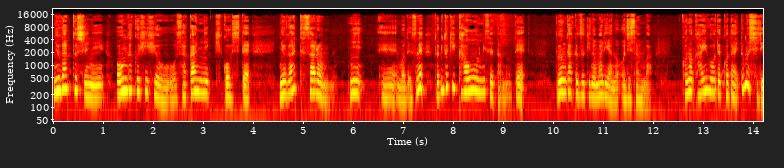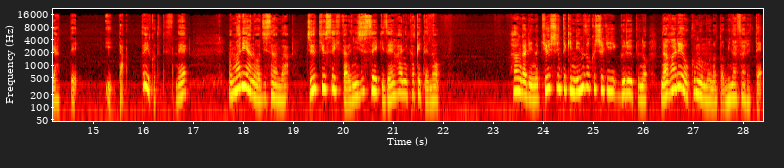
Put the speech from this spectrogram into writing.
ニュガット氏に音楽批評を盛んに寄稿してニュガットサロンに、えー、もですね時々顔を見せたので文学好きのマリアのおじさんはこの会合で古代とも知り合っていたということですね。まマリアのおじさんは19世紀から20世紀前半にかけてのハンガリーの急進的民族主義グループの流れを組むものとみなされて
